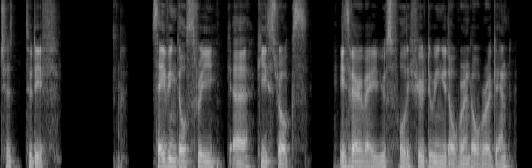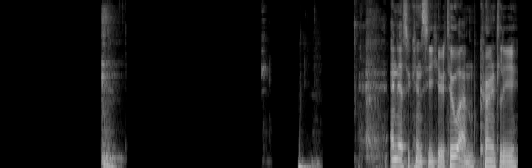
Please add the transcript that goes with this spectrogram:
to, to diff. Saving those three uh, keystrokes is very, very useful if you're doing it over and over again. and as you can see here too, I'm currently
